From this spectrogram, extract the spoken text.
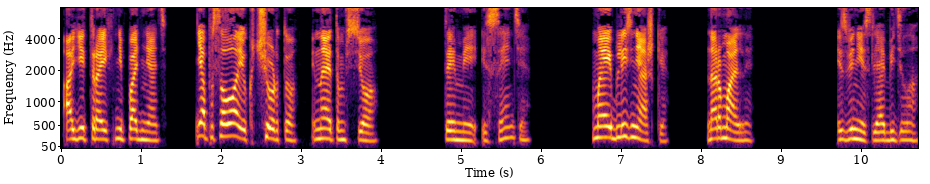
а ей троих не поднять. Я посылала ее к черту, и на этом все. Тэмми и Сэнди? Мои близняшки. Нормальные. Извини, если обидела.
